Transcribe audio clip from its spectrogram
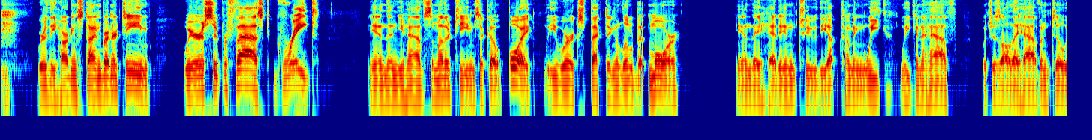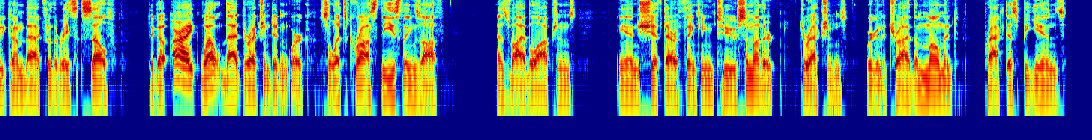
We're the Harding Steinbrenner team. We're super fast. Great. And then you have some other teams that go, Boy, we were expecting a little bit more. And they head into the upcoming week, week and a half, which is all they have until we come back for the race itself to go, All right, well, that direction didn't work. So let's cross these things off as viable options and shift our thinking to some other directions. We're going to try the moment practice begins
